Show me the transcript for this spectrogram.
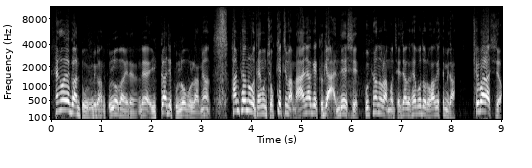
생활관 또 우리가 한번 둘러봐야 되는데 이까지 둘러보려면 한편으로 되면 좋겠지만 만약에 그게 안 될 시 두 편으로 한번 제작을 해보도록 하겠습니다. 출발하시죠.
